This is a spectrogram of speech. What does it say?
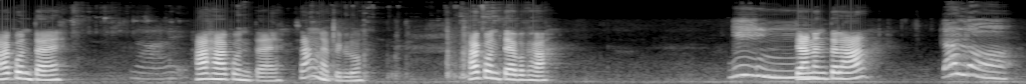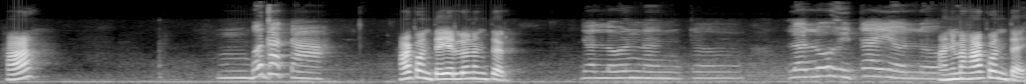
हा कोणता आहे? हा हा कोणता आहे? सांग ना पिल्लू. हा कोणता आहे बघ. हा त्यानंतर हा? हा? बटाटा. हा कोणता येल्लो नंतर. येलो नंतर. आणि मग हा कोणता आहे?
